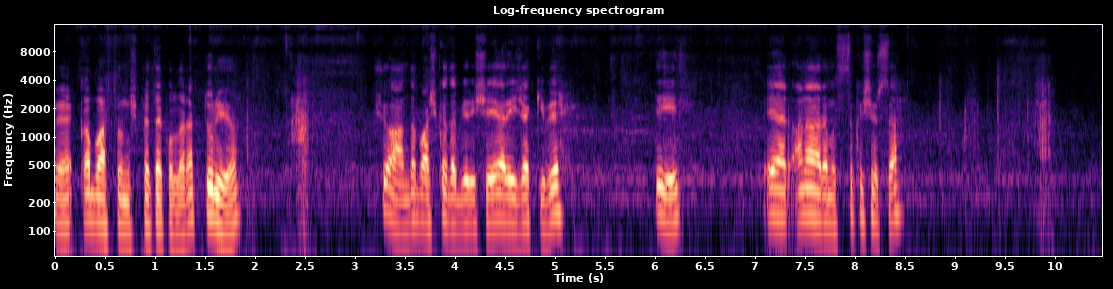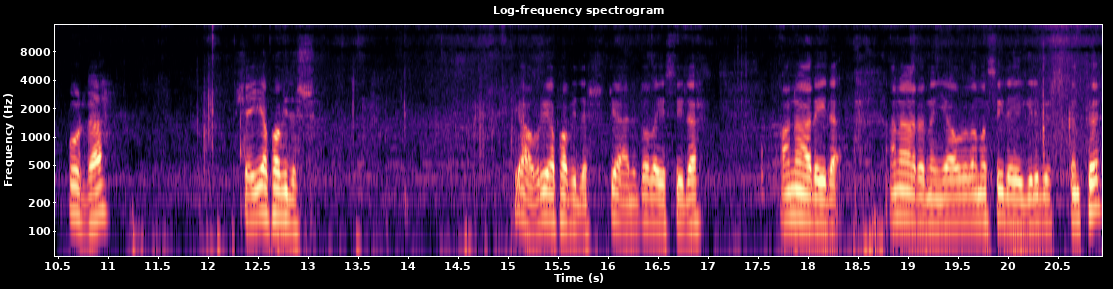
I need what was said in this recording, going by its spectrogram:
Ve kabartılmış petek olarak duruyor. Şu anda başka da bir işe yarayacak gibi değil. Eğer ana arımız sıkışırsa burada şey yapabilir. Yavru yapabilir. Yani dolayısıyla ana arıyla ana arının yavrulaması ile ilgili bir sıkıntı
